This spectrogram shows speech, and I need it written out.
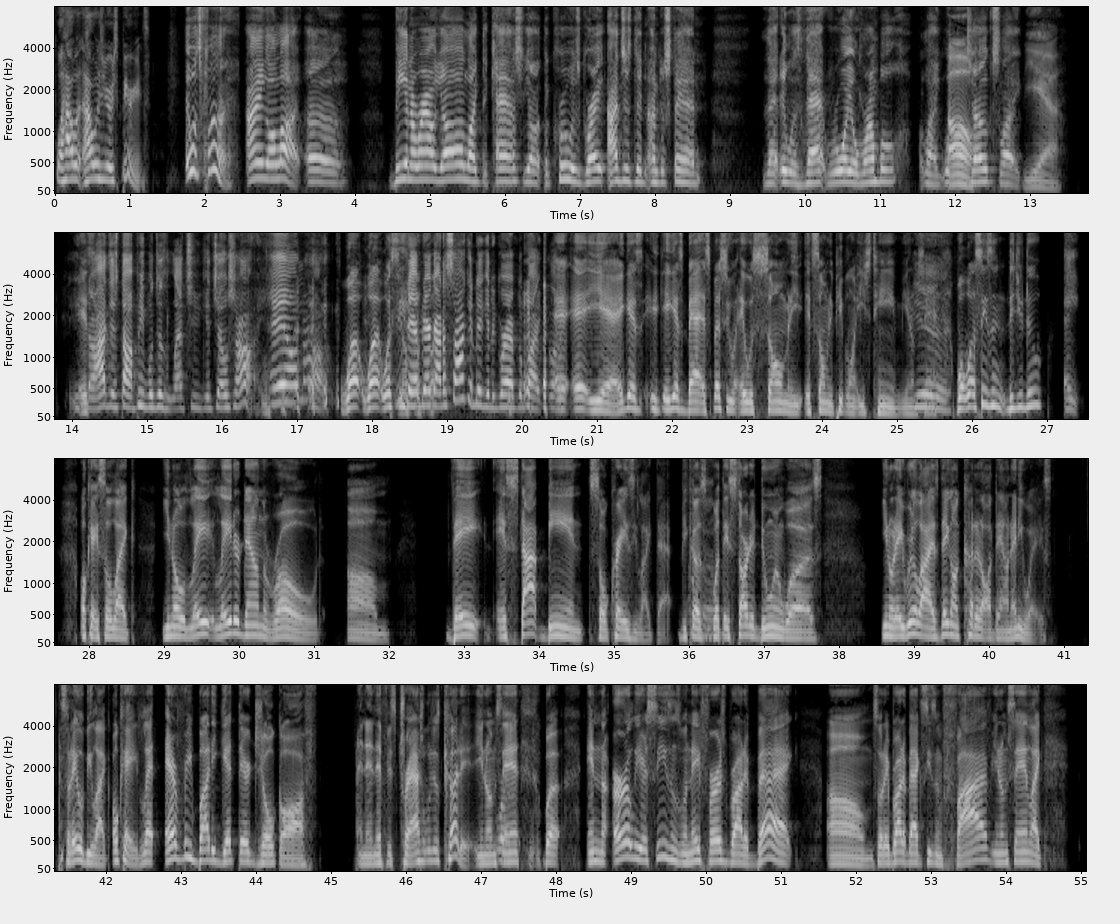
Well, how how was your experience? It was fun. I ain't gonna lie. Uh, being around y'all, like the cast, y'all, the crew is great. I just didn't understand that it was that Royal Rumble, like with Oh. the jokes. Like, Yeah. you It's- know, I just thought people just let you get your shine. Hell no. What what what You season? damn near got a soccer nigga to grab the mic. Like, eh, yeah, it gets it, it gets bad, especially when it was so many. It's so many people on each team. You know what I'm saying? Yeah. Well, what season did you do? eight. Okay, so like you know, late later down the road, um, they it stopped being so crazy like that because Okay. what they started doing was, you know, they realized they're gonna cut it all down anyways. So they would be like, okay, let everybody get their joke off. And then if it's trash, we'll just cut it. You know what I'm Right. saying? But in the earlier seasons when they first brought it back, um, so they brought it back season five, you know what I'm saying? Like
